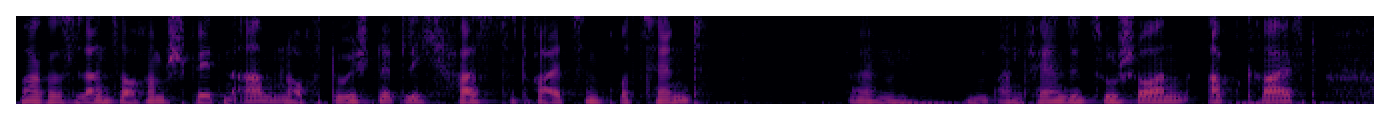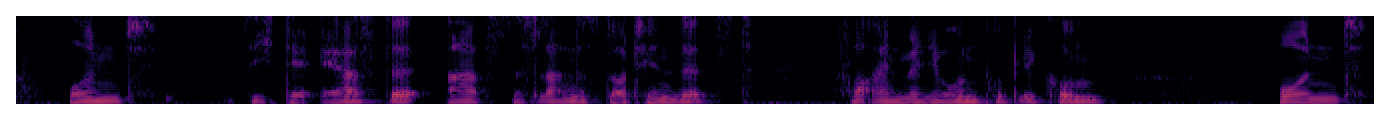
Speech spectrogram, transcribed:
Markus Lanz auch am späten Abend noch durchschnittlich fast 13 Prozent ähm, an Fernsehzuschauern abgreift und sich der erste Arzt des Landes dorthin setzt vor ein Millionenpublikum und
